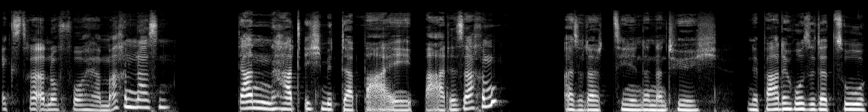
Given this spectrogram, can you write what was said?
extra noch vorher machen lassen. Dann hatte ich mit dabei Badesachen. Also da zählen dann natürlich eine Badehose dazu,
